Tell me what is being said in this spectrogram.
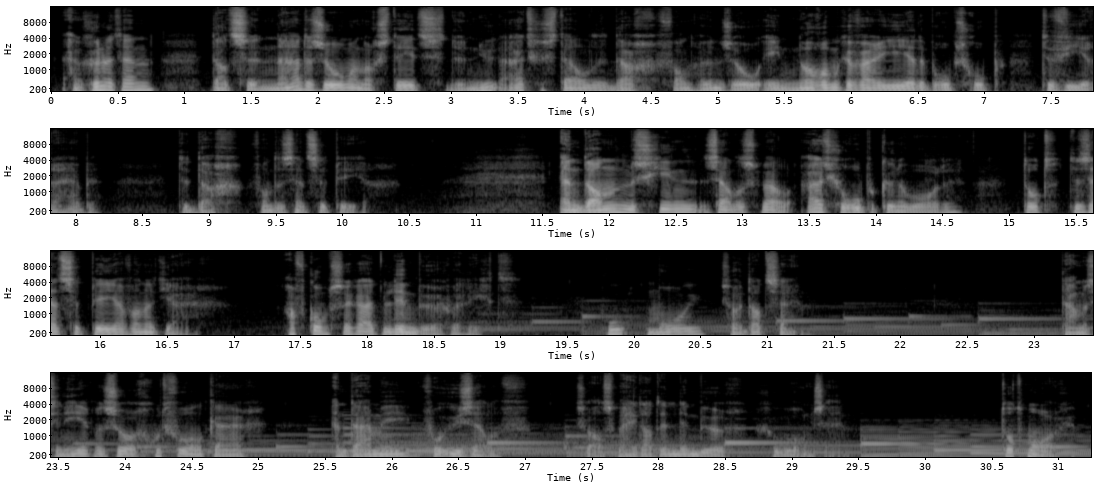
En gun het hen dat ze na de zomer nog steeds de nu uitgestelde dag van hun zo enorm gevarieerde beroepsgroep te vieren hebben de dag van de ZZP'er. En dan misschien zelfs wel uitgeroepen kunnen worden tot de ZZP'er van het jaar, afkomstig uit Limburg wellicht. Hoe mooi zou dat zijn? Dames en heren, zorg goed voor elkaar en daarmee voor uzelf, zoals wij dat in Limburg gewoon zijn. Tot morgen.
